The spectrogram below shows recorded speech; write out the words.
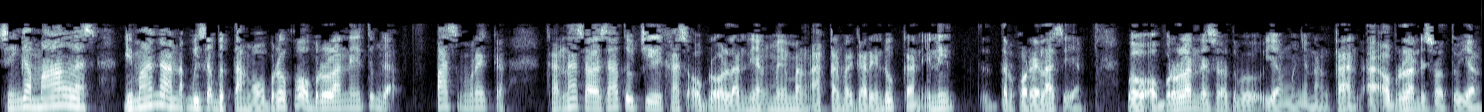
Sehingga malas. Gimana anak bisa betah ngobrol kok obrolannya itu nggak pas mereka. Karena salah satu ciri khas obrolan yang memang akan mereka rindukan ini terkorelasi ya bahwa obrolan dan sesuatu yang menyenangkan uh, obrolan dan sesuatu yang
